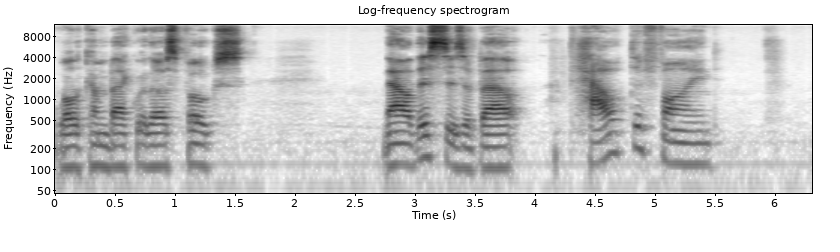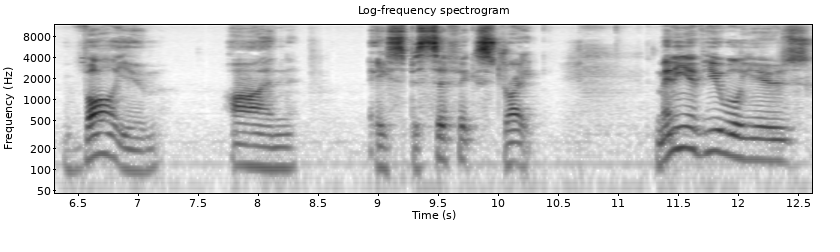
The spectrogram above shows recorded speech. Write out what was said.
Welcome back with us, folks. Now, this is about how to find volume on a specific strike. Many of you will use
